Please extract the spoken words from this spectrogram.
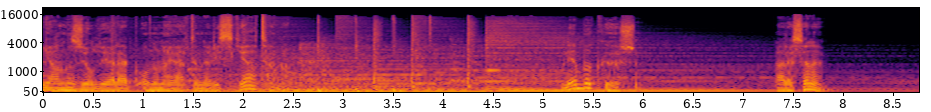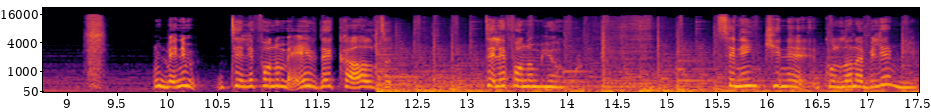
yalnız yollayarak onun hayatını riske atamam. Ne bakıyorsun? Arasana. Benim telefonum evde kaldı. Telefonum yok. Seninkini kullanabilir miyim?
